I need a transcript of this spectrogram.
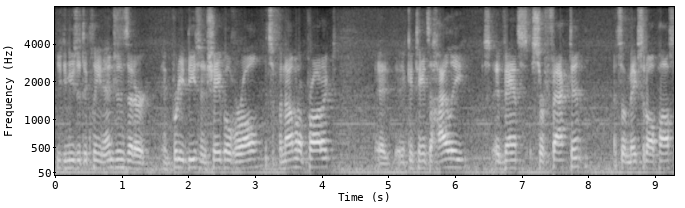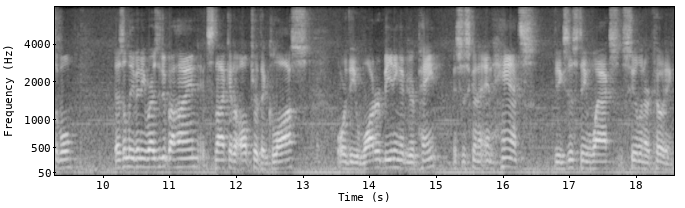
You can use it to clean engines that are in pretty decent shape overall. It's a phenomenal product. It, it contains a highly advanced surfactant. That's what makes it all possible. Doesn't leave any residue behind. It's not going to alter the gloss or the water beading of your paint. It's just going to enhance the existing wax, sealant, or coating.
